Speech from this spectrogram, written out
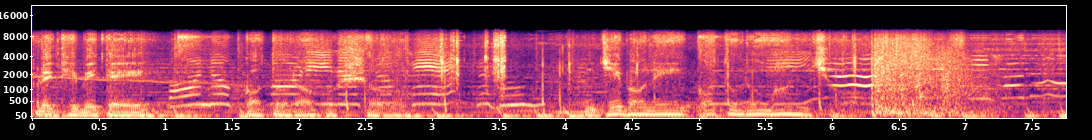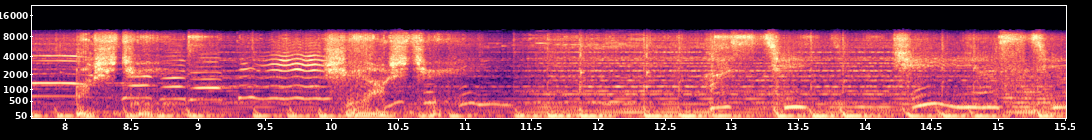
পৃথিবীতে কত রহস্য। জীবনে কত রোমাঞ্চ। আসছে সে আসছে।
